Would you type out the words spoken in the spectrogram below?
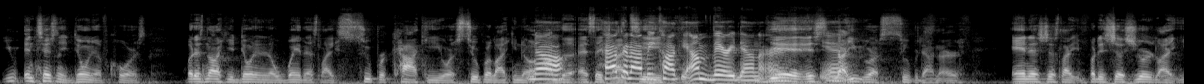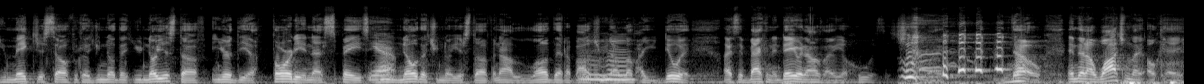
you intentionally doing it, of course, but it's not like you're doing it in a way that's like super cocky or super like you know no, I'm the SHIT. how can I be cocky? I'm very down to earth. Yeah, it's not you are super down to earth. And it's just like, but it's just you're like you make yourself because you know that you know your stuff and you're the authority in that space Yeah. Mm-hmm. and you know that you know your stuff. And I love that about you. And I love how you do it. Like I said back in the day when I was like, yo, who is this? Shit? Like, no. And then I watch him like, okay,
